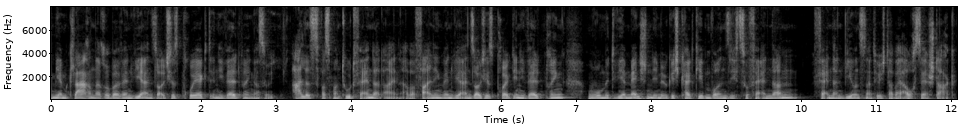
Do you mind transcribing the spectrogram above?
mir im Klaren darüber, wenn wir ein solches Projekt in die Welt bringen, also alles, was man tut, verändert einen, aber vor allen Dingen, wenn wir ein solches Projekt in die Welt bringen, womit wir Menschen die Möglichkeit geben wollen, sich zu verändern, verändern wir uns natürlich dabei auch sehr stark.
